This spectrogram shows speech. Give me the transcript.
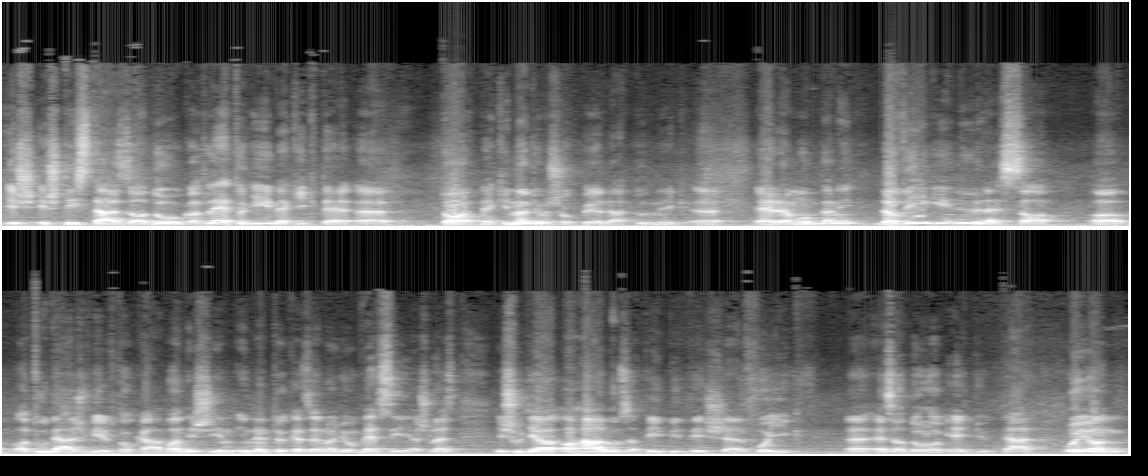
és, és tisztázza a dolgokat. Lehet, hogy évekig te tart neki, nagyon sok példát tudnék erre mondani, de a végén ő lesz a, a, a tudás birtokában, és innentől kezdve nagyon veszélyes lesz, és ugye a, hálózatépítéssel folyik ez a dolog együtt. Tehát olyan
